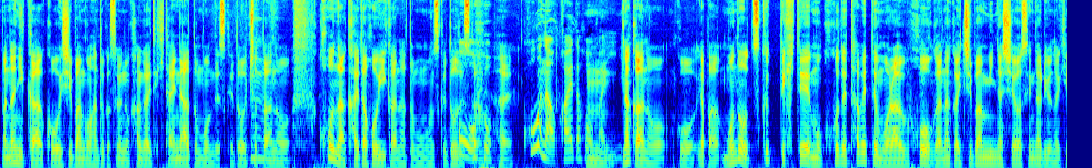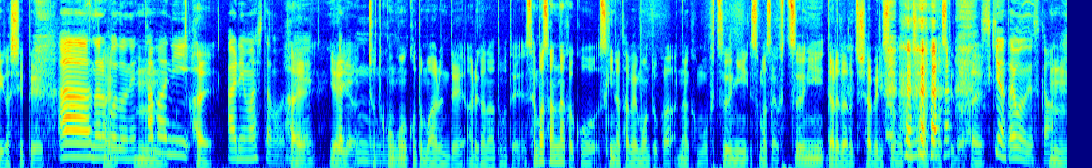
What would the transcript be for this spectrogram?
まあ、何かこう美味しい晩ご飯とかそういうのを考えていきたいなと思うんですけどちょっとあの、コーナー変えた方がいいかなとも思うんですけどどうですか、ねはい。コーナーを変えた方がいい、うん、なんかあのこうやっぱ物を作ってきてもうここで食べてもらう方がなんか一番みんな幸せになるような気がしてて。ああなるほどね、はい。うん。たまにはいありましたもんね、はい、いやいやちょっと今後のこともあるんであれかなと思って。千葉さんなんかこう好きな食べ物とかなんかもう普通にすみません普通にだらだらと喋りそうな感じになってますけど。はい。好、きな食べ物ですか、うん、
